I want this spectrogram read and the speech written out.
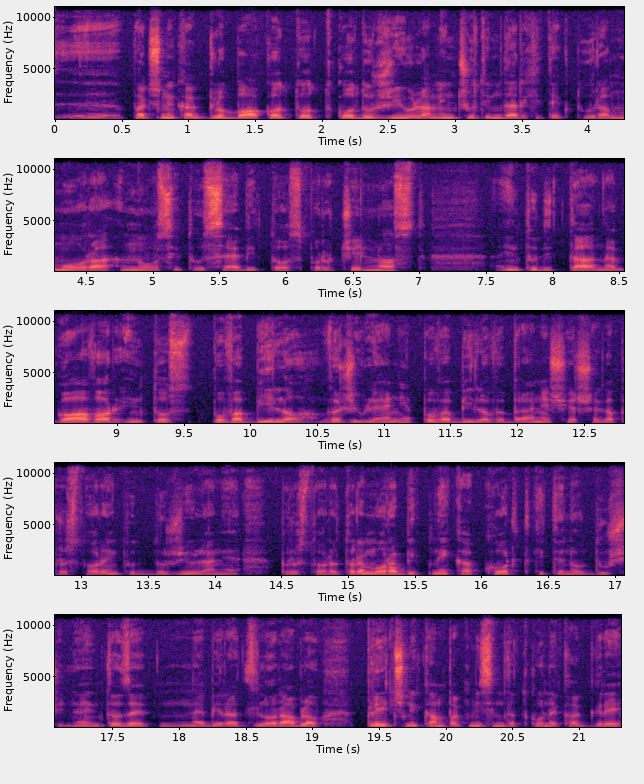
eh, pač nekako globoko to tako doživljam in čutim, da arhitektura mora nositi v sebi to sporočilnost. in tudi ta nagovor in to povabilo v življenje, povabilo v branje širšega prostora in tudi doživljanje prostora. Torej, mora biti neka kort, ki te navduši. Ne? In to zdaj ne bi rad zlorabljal plečnika, ampak mislim, da tako nekako gre.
